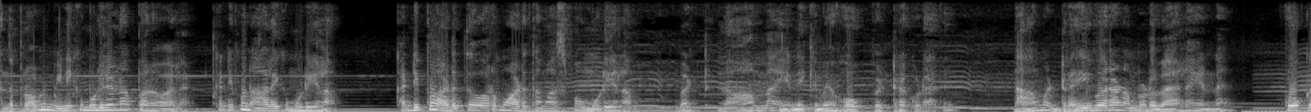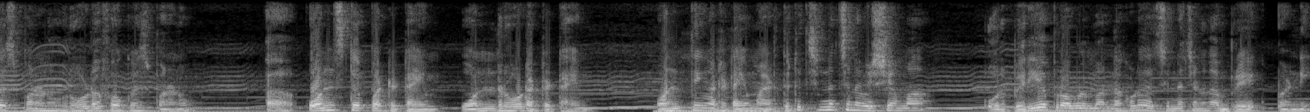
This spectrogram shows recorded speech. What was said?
அந்த ப்ராப்ளம் இன்றைக்கி முடியலன்னா பரவாயில்ல. கண்டிப்பாக நாளைக்கு முடியலாம். கண்டிப்பாக அடுத்த வாரமோ அடுத்த மாதமோ முடியலாம். பட் நாம் என்றைக்குமே ஹோப் விட்டுறக்கூடாது. நாம் டிரைவராக நம்மளோட வேலை என்ன? ஃபோக்கஸ் பண்ணணும் ரோடை ஃபோக்கஸ் பண்ணணும். One step at a time one road at a time one thing at a டைமாக எடுத்துகிட்டு சின்ன சின்ன விஷயமா ஒரு பெரிய ப்ராப்ளமாக இருந்தால் கூட அதை சின்ன சின்னதாக பிரேக் பண்ணி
